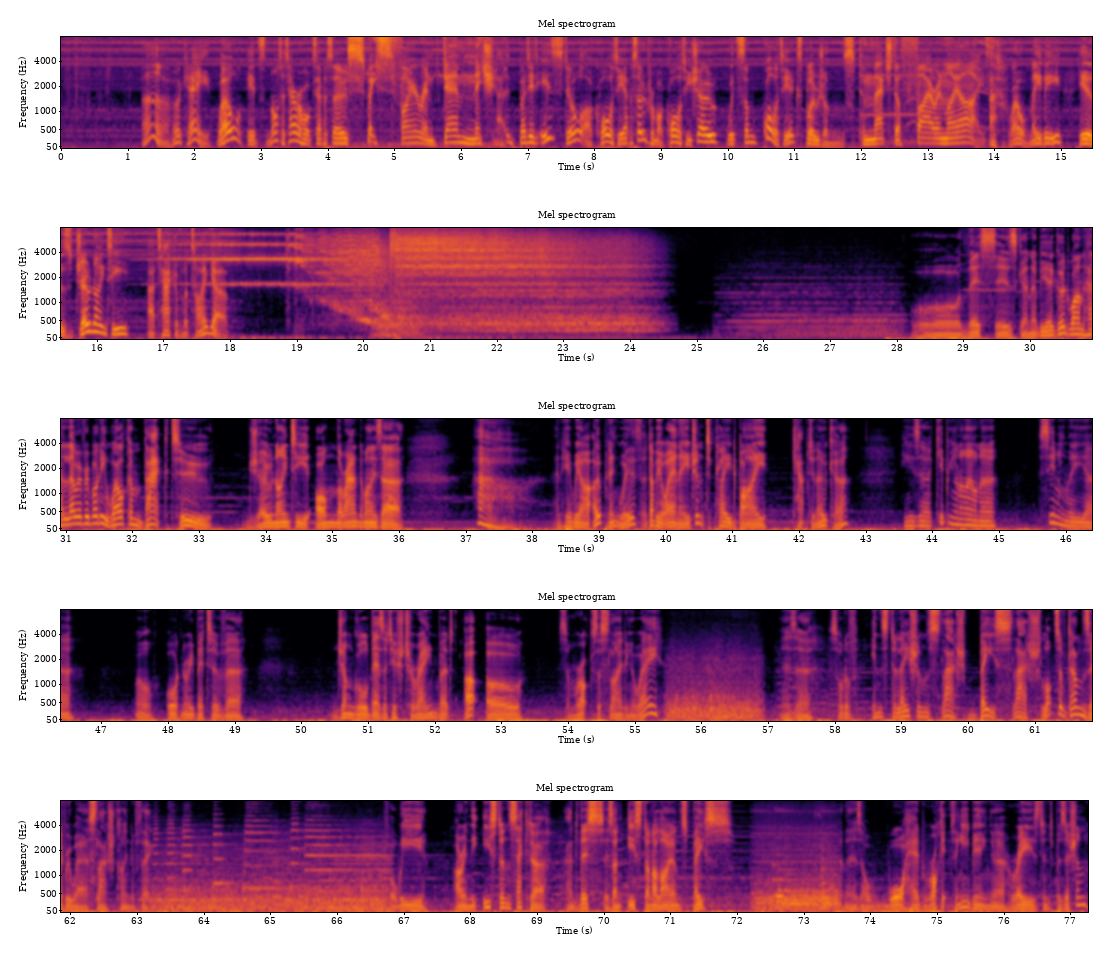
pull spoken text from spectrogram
Ah, okay. Well, it's not a Terrahawks episode, Space, fire, and damnation. but it is still a quality episode from a quality show with some quality explosions. To match the fire in my eyes. Uh, well, maybe. Here's Joe 90, Attack of the Tiger. This is gonna be a good one. Hello, everybody. Welcome back to Joe 90 on the randomizer. Ah, and here we are opening with a WIN agent played by Captain Ochre. He's uh, keeping an eye on a seemingly, uh, well, ordinary bit of uh, jungle desertish terrain, but uh oh, some rocks are sliding away. There's a sort of installation slash base slash lots of guns everywhere slash kind of thing. For we are in the eastern sector, and this is an Eastern Alliance base. And there's a warhead rocket thingy being uh, raised into position.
